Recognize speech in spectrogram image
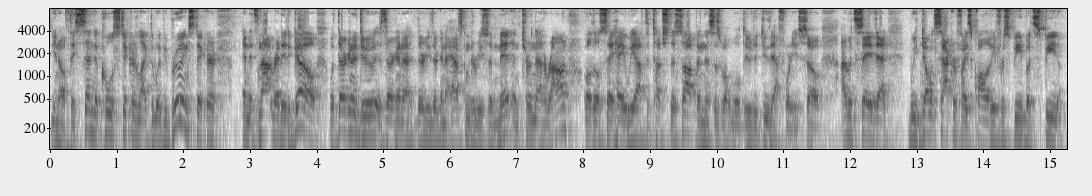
you know, if they send a cool sticker like the Wibby Brewing sticker and it's not ready to go, what they're going to do is they're going to they're either going to ask them to resubmit and turn that around, or they'll say, hey, we have to touch this up, and this is what we'll do to do that for you. So I would say that we don't sacrifice quality for speed, but speed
